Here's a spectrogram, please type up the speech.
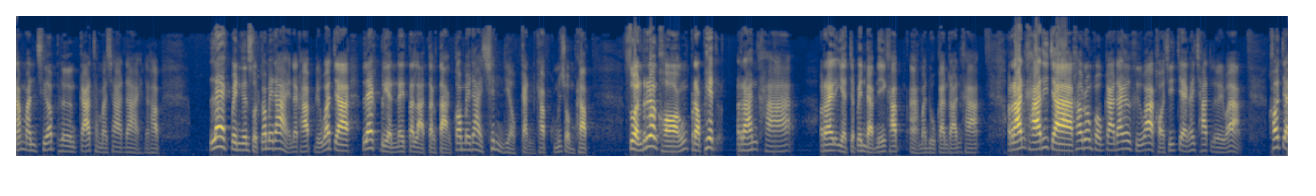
น้ำมันเชื้อเพลิงก๊าซธรรมชาติได้นะครับแลกเป็นเงินสดก็ไม่ได้นะครับ หรือว่าจะแลกเปลี่ยนในตลาดต่างๆ ก็ไม่ได้เช่นเดียวกันครับคุณผู้ชมครับ ส่วนเรื่องของประเภทร้านค้า รายละเอียดจะเป็นแบบนี้ครับมาดูกันร้านค้า ร้านค้าที่จะเข้าร่วมโครงการได้ก็คือว่าขอชี้แจงให้ชัดเลยว่าเขาจะ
